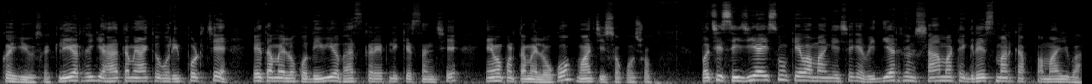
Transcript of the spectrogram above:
કહ્યું છે. ક્લિયર થઈ ગયું? હા, તમે આ કેવો રિપોર્ટ છે, એ તમે લોકો દિવ્ય ભાસ્કર એપ્લિકેશન છે, એમાં પણ તમે લોકો વાંચી શકો છો. પછી સીજીઆઈ શું કહેવા માંગે છે કે વિદ્યાર્થીઓને શા માટે ગ્રેસ માર્ક આપવામાં આવ્યા?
